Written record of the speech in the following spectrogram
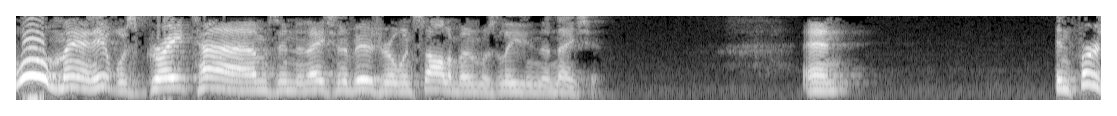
whoo, man, it was great times in the nation of Israel when Solomon was leading the nation. And in 1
